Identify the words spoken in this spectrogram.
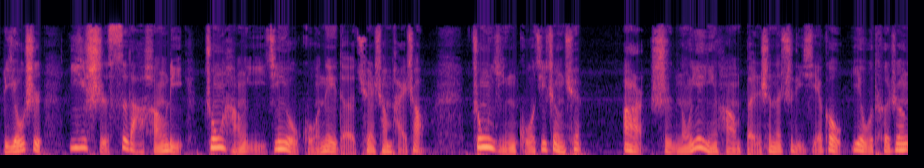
理由是：一是四大行里中行已经有国内的券商牌照，中银国际证券；二是农业银行本身的治理结构、业务特征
